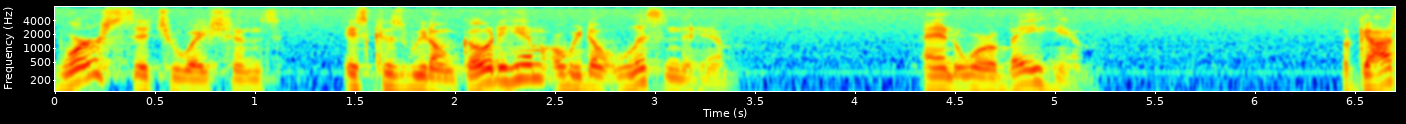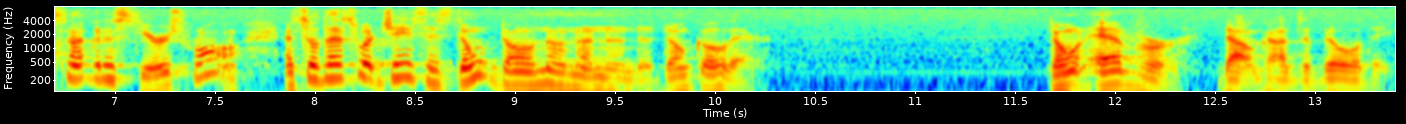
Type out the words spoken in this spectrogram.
worse situations is because we don't go to him or we don't listen to him and or obey him. But God's not going to steer us wrong. And so that's what James says. Don't, don't, no, no, no, no, don't go there. Don't ever doubt God's ability.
